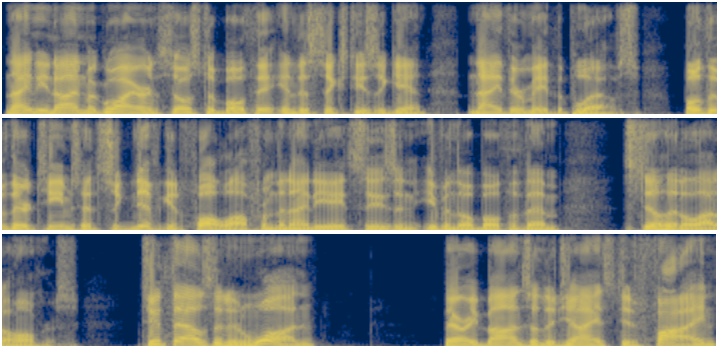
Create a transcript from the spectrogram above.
99, McGwire and Sosa both hit in the 60s again. Neither made the playoffs. Both of their teams had significant fall off from the 98 season, even though both of them still hit a lot of homers. 2001, Barry Bonds and the Giants did fine,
